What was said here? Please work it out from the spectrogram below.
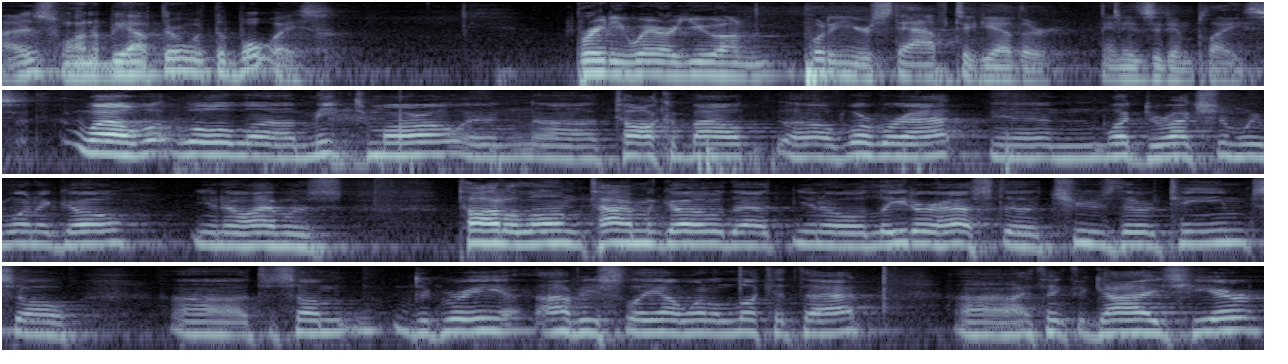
I just want to be out there with the boys. Brady, where are you on putting your staff together, and is it in place? Well, we- we'll uh, meet tomorrow and uh, talk about uh, where we're at and what direction we want to go. You know, I was taught a long time ago that, you know, a leader has to choose their team. So uh, to some degree, obviously, I want to look at that. Uh, I think the guys here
